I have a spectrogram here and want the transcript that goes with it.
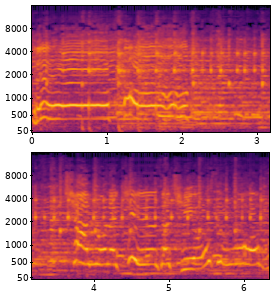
头，恰原来接着就是我父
